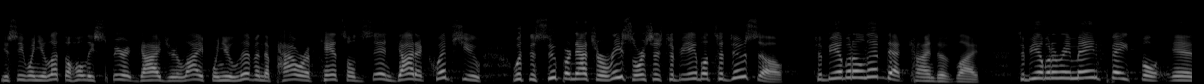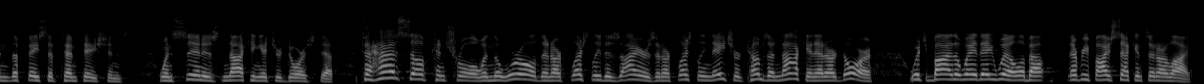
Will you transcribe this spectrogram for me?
You see, when you let the Holy Spirit guide your life, when you live in the power of canceled sin, God equips you with the supernatural resources to be able to do so, to be able to live that kind of life. to be able to remain faithful in the face of temptations when sin is knocking at your doorstep, to have self control when the world and our fleshly desires and our fleshly nature comes a knocking at our door, which, by the way, they will about every five seconds in our life.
